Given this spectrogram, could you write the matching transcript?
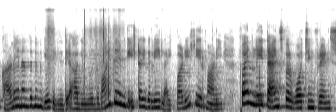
ಕಾರಣ ಏನಂತ ನಿಮಗೆ ತಿಳಿದಿದೆ. ಹಾಗೆ ಈ ಒಂದು ಮಾಹಿತಿ ನಿಮಗೆ ಇಷ್ಟ ಇದ್ದಲ್ಲಿ ಲೈಕ್ ಮಾಡಿ ಶೇರ್ ಮಾಡಿ. Finally thanks for watching friends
